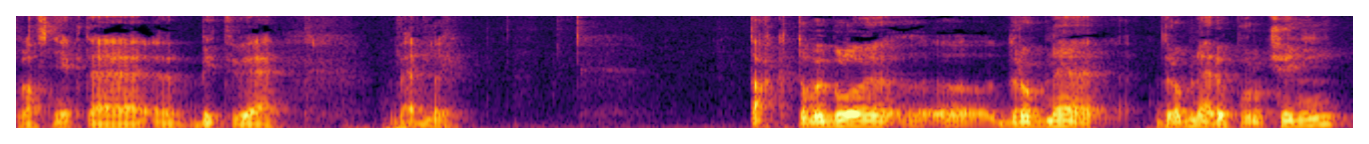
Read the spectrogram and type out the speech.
vlastně k té eh, bitvě vedly. Tak, to by bylo eh, drobné, drobné doporučení.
